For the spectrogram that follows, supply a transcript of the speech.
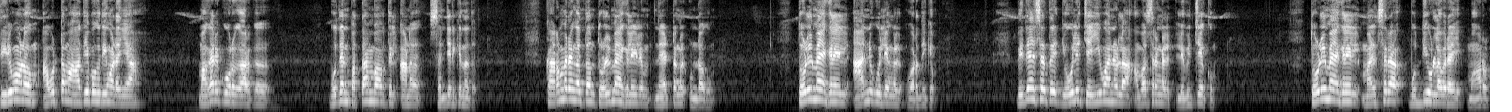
തിരുവോണവും അവിട്ടം ആദ്യ പകുതിയും അടങ്ങിയ മകരക്കൂറുകാർക്ക് ബുധൻ പത്താം ഭാവത്തിൽ ആണ് സഞ്ചരിക്കുന്നത്. കർമ്മരംഗത്തും തൊഴിൽ മേഖലയിലും നേട്ടങ്ങൾ ഉണ്ടാകും. തൊഴിൽ മേഖലയിൽ ആനുകൂല്യങ്ങൾ വർദ്ധിക്കും. വിദേശത്ത് ജോലി ചെയ്യുവാനുള്ള അവസരങ്ങൾ ലഭിച്ചേക്കും. തൊഴിൽ മേഖലയിൽ മത്സര ബുദ്ധിയുള്ളവരായി മാറും.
